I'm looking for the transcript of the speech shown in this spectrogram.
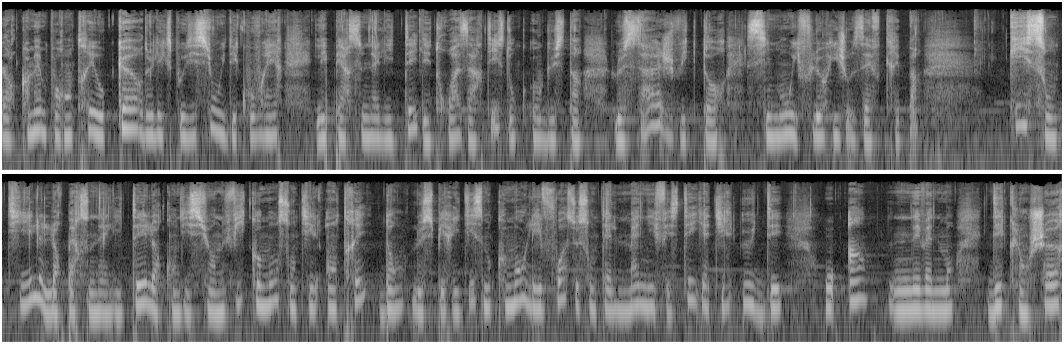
Alors quand même pour entrer au cœur de l'exposition et découvrir les personnalités des trois artistes, donc Augustin Le Sage, Victor Simon et Fleury Joseph Crépin, qui sont-ils, leur personnalité, leurs conditions de vie? Comment sont-ils entrés dans le spiritisme? Comment les voix se sont-elles manifestées? Y a-t-il eu des ou un événement déclencheur?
